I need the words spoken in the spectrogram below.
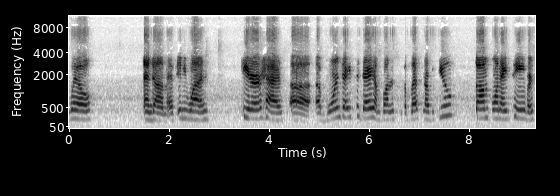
well. And um, if anyone here has uh, a born day today, I'm going to speak a blessing over you. Psalms 118, verse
